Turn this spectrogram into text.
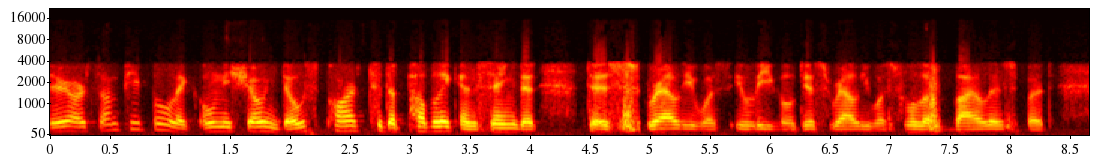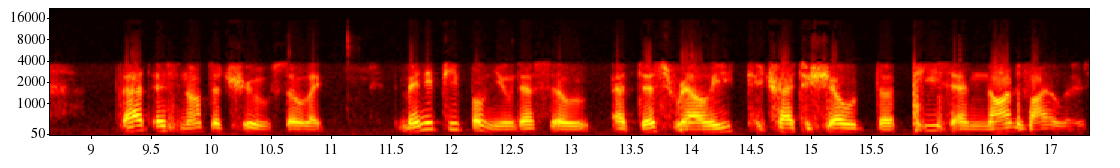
there are some people like only showing those parts to the public and saying that this rally was illegal, this rally was full of violence, but that is not the truth. So like many people knew that. So at this rally, they tried to show the peace and non-violence,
